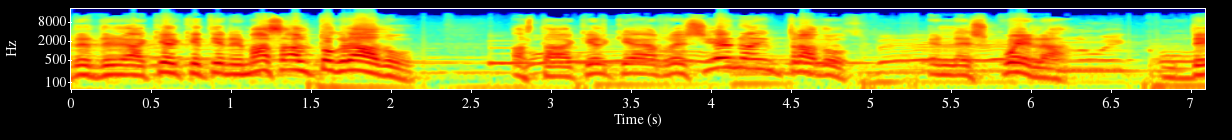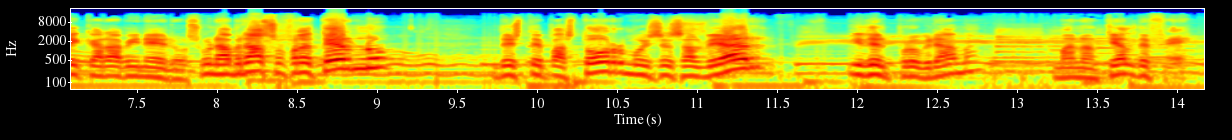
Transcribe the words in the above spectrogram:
desde aquel que tiene más alto grado hasta aquel que recién ha entrado en la escuela de Carabineros. Un abrazo fraterno de este pastor Moisés Alvear y del programa Manantial de Fe.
